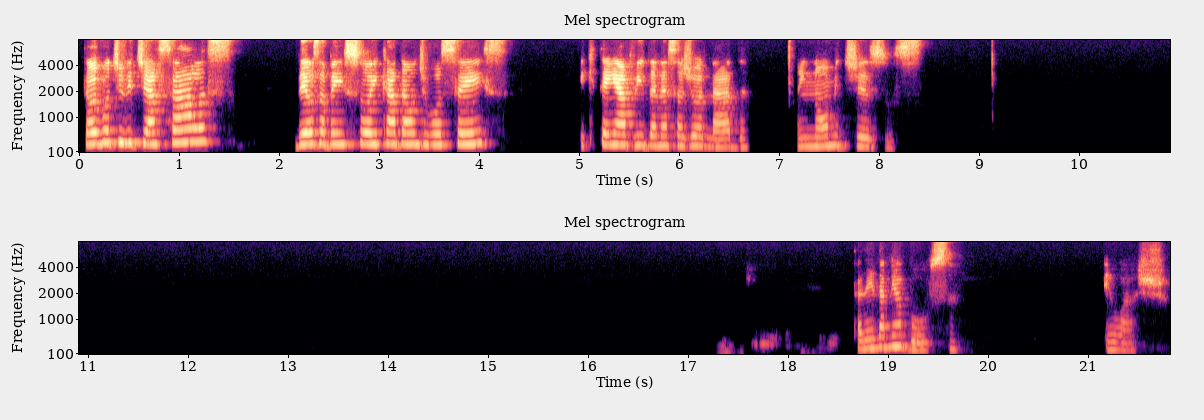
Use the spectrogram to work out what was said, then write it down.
Então eu vou dividir as salas. Deus abençoe cada um de vocês e que tenha vida nessa jornada. Em nome de Jesus. Tá dentro da minha bolsa. Eu acho.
